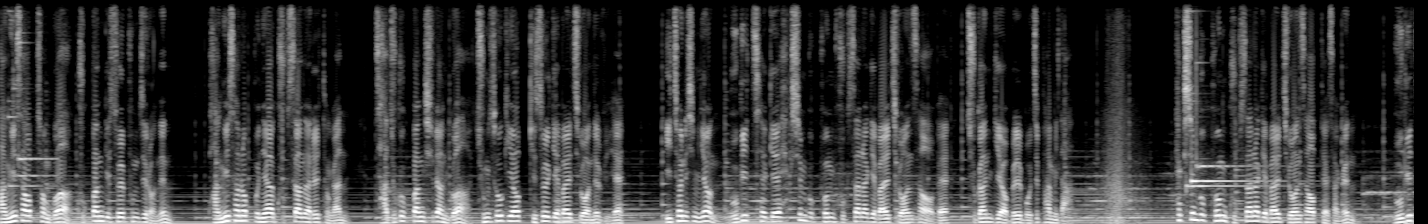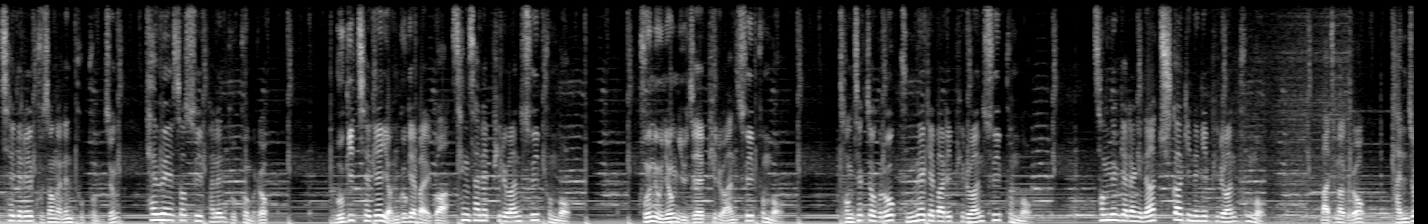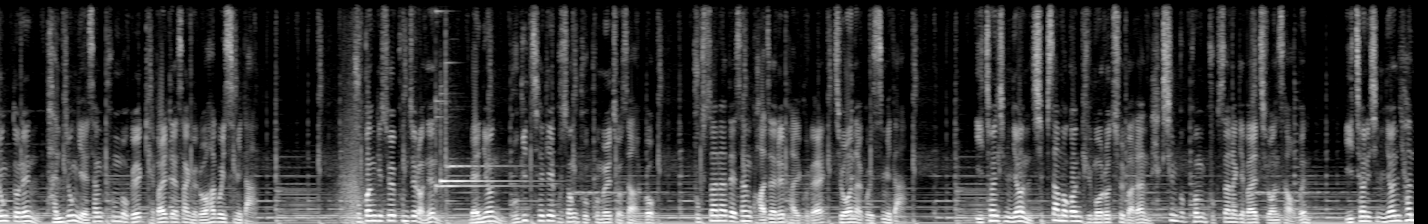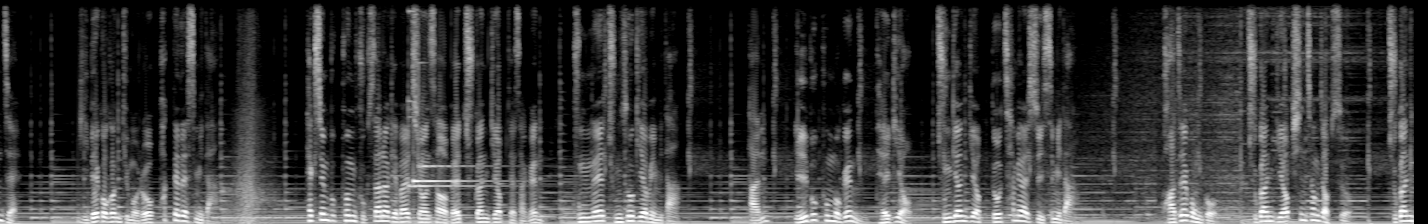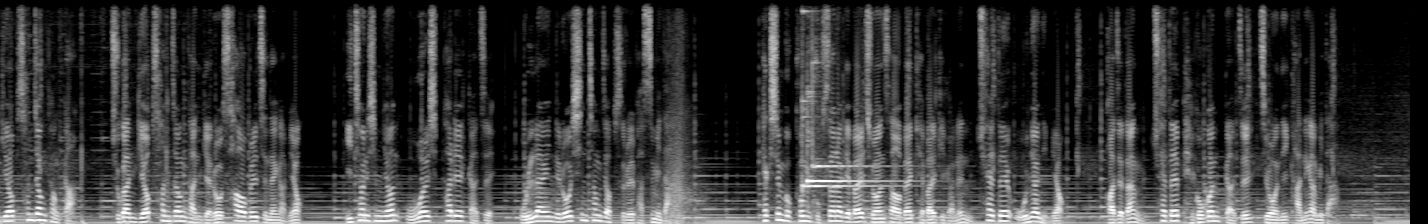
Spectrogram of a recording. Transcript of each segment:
방위사업청과 국방기술품질원은 방위산업 분야 국산화를 통한 자주국방 실현과 중소기업 기술 개발 지원을 위해 2020년 무기체계 핵심 부품 국산화 개발 지원 사업에 주관 기업을 모집합니다. 핵심 부품 국산화 개발 지원 사업 대상은 무기 체계를 구성하는 부품 중 해외에서 수입하는 부품으로 무기 체계 연구 개발과 생산에 필요한 수입 품목, 군 운용 유지에 필요한 수입 품목, 정책적으로 국내 개발이 필요한 수입 품목, 성능 개량이나 추가 기능이 필요한 품목, 마지막으로 단종 또는 단종 예상 품목을 개발 대상으로 하고 있습니다. 국방기술품질원은 매년 무기 체계 구성 부품을 조사하고 국산화 대상 과제를 발굴해 지원하고 있습니다. 2010년 13억 원 규모로 출발한 핵심 부품 국산화 개발 지원 사업은 2020년 현재 200억 원 규모로 확대됐습니다. 핵심 부품 국산화 개발 지원 사업의 주관 기업 대상은 국내 중소기업입니다. 단 일부 품목은 대기업, 중견기업도 참여할 수 있습니다. 과제 공고, 주관 기업 신청 접수, 주관 기업 선정 평가, 주관 기업 선정 단계로 사업을 진행하며 2020년 5월 18일까지 온라인으로 신청 접수를 받습니다. 핵심 부품 국산화 개발 지원 사업의 개발 기간은 최대 5년이며 과제당 최대 100억 원까지 지원이 가능합니다.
